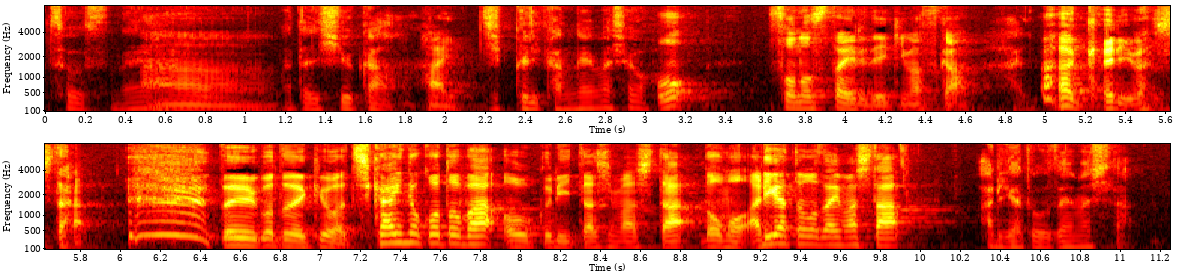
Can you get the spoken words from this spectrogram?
そうですね。また1週間、はい。じっくり考えましょう。おそのスタイルでいきますか。はい。わ、かりました。ということで今日は誓いの言葉お送りいたしました。どうもありがとうございました。ありがとうございました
